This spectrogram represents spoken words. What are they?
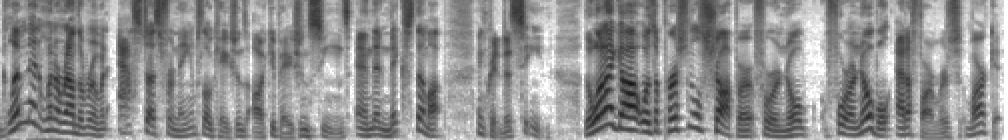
Glim then went around the room and asked us for names, locations, occupations, scenes, and then mixed them up and created a scene. The one I got was a personal shopper for a, no- for a noble at a farmer's market.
